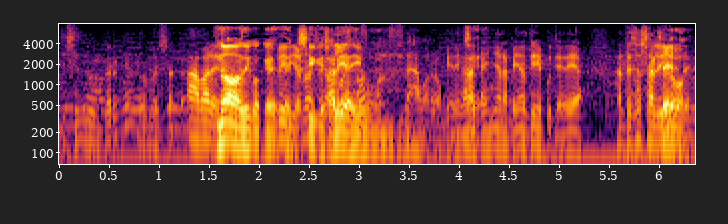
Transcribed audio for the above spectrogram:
17 de Dunkerque, ¿dónde saca? Ah, vale. No, digo que- vídeo, sí, ¿no? que salía ahí un- Nah, bueno, que diga Sí. la peña, la peña no tiene puta idea. Antes ha salido, Sí, sí.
